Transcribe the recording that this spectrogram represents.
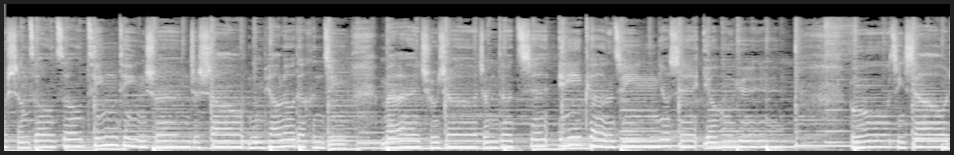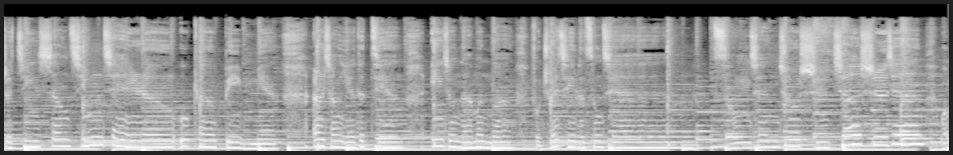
路上走走停停，顺着少年漂流的痕迹，迈出车站的前一刻，竟有些犹豫。不禁笑着，近乡情怯，仍无可避免。而长夜的天依旧那么暖，风吹起了从前。从前初识这世间万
